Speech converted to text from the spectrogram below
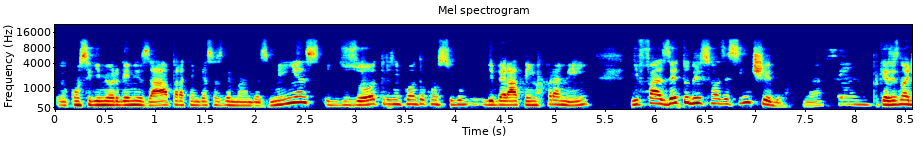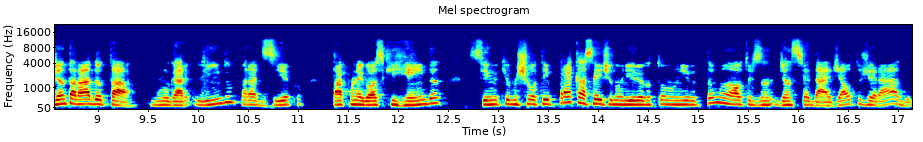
eu conseguir me organizar para atender essas demandas minhas e dos outros, enquanto eu consigo liberar tempo para mim e fazer tudo isso fazer sentido, né? Sim. Porque às vezes não adianta nada eu estar tá num lugar lindo, paradisíaco, tá com um negócio que renda, sendo que eu me chotei pra cacete no nível que eu tô num nível tão alto de ansiedade, autogerado,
